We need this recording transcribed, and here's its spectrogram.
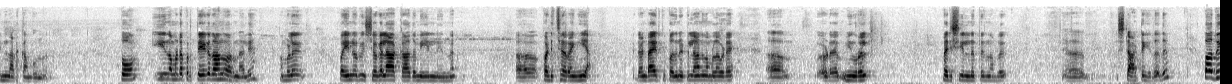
ഇന്ന് നടക്കാൻ പോകുന്നത്. അപ്പോൾ ഈ നമ്മുടെ പ്രത്യേകത എന്ന് പറഞ്ഞാൽ നമ്മൾ പയ്യന്നൂർ വിശ്വകലാ അക്കാദമിയിൽ നിന്ന് പഠിച്ചിറങ്ങിയ. രണ്ടായിരത്തി പതിനെട്ടിലാണ് നമ്മളവിടെ അവിടെ മ്യൂറൽ പരിശീലനത്തിൽ നമ്മൾ സ്റ്റാർട്ട് ചെയ്തത്. അപ്പോൾ അത്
